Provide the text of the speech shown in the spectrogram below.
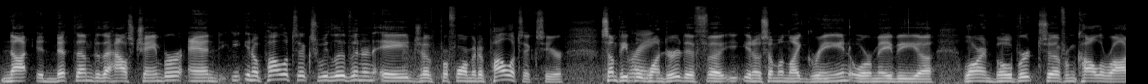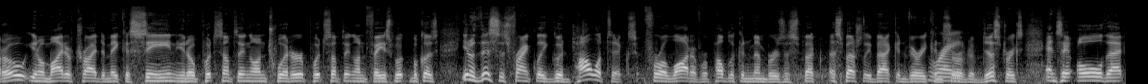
not admit them to the House chamber. And, you know, politics, we live in an age of performative politics here. Some people right. wondered if, uh, you know, someone like Greene or maybe uh, Lauren Boebert uh, from Colorado, you know, might have tried to make a scene, you know, put something on Twitter, put something on Facebook, because, you know, this is frankly good politics for a lot of Republican members, especially back in very conservative right. districts, and say, oh, that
